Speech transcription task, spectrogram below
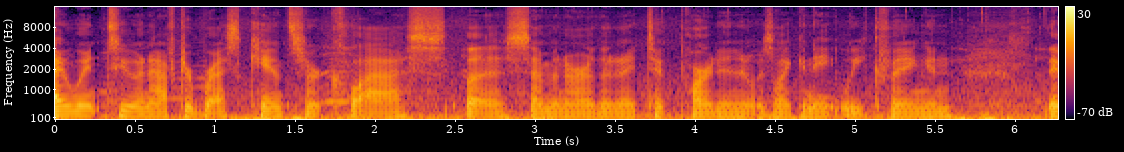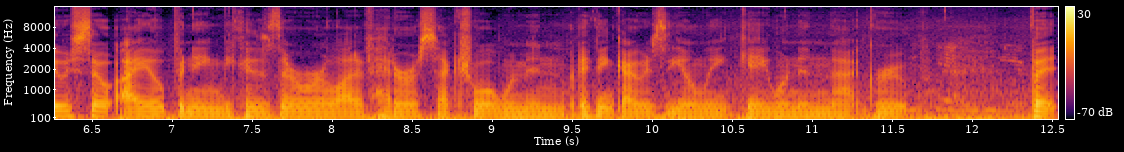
I went to an after breast cancer class, a seminar that I took part in. It was like an eight week thing. And it was so eye opening because there were a lot of heterosexual women. I think I was the only gay one in that group. But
